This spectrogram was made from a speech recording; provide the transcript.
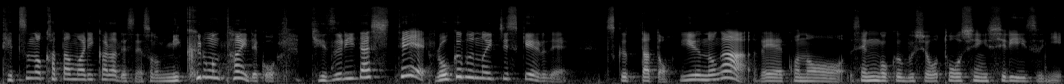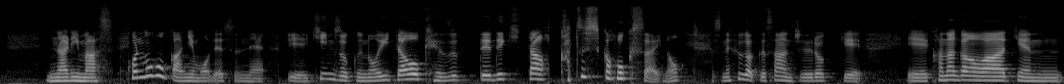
鉄の塊からですねそのミクロン単位でこう削り出して6分の1スケールで作ったというのが、えーこの戦国武将刀身シリーズになります。これの他にもですね、えー金属の板を削ってできた葛飾北斎のですね富岳36景、えー神奈川県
